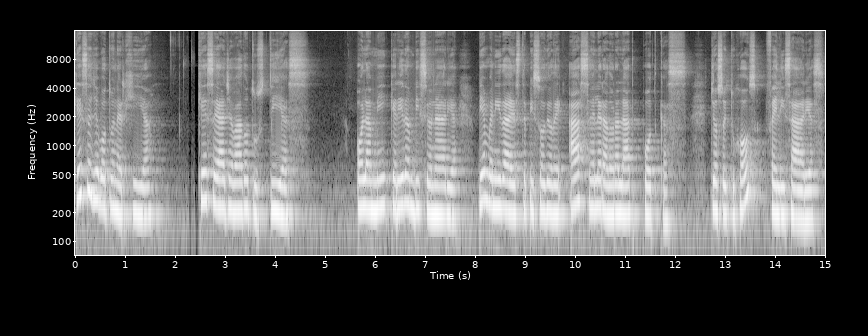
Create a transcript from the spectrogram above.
¿Qué se llevó tu energía? ¿Qué se ha llevado tus días? Hola mi querida ambicionaria, bienvenida a este episodio de Aceleradora Lat Podcast. Yo soy tu host, Felisa Arias.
